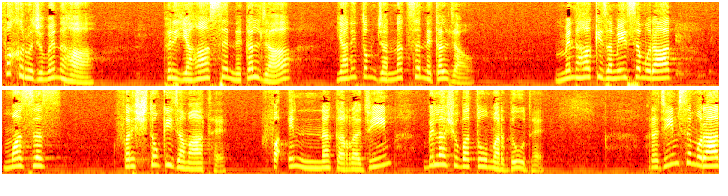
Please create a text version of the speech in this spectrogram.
فخرج منہا، پھر یہاں سے نکل جا یعنی تم جنت سے نکل جاؤ۔ منہا کی زمین سے مراد معزز، فرشتوں کی جماعت ہے۔ فَإِنَّكَ رَجِيم بلا شبہ تو مردود ہے۔ رجیم سے مراد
